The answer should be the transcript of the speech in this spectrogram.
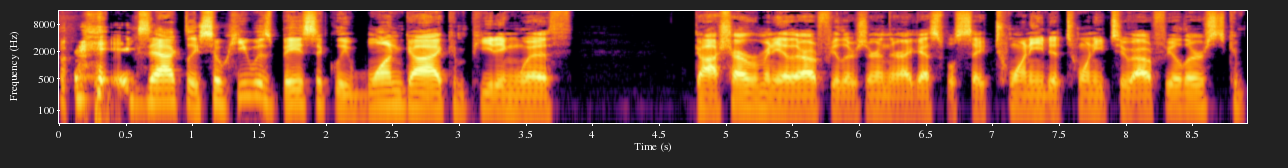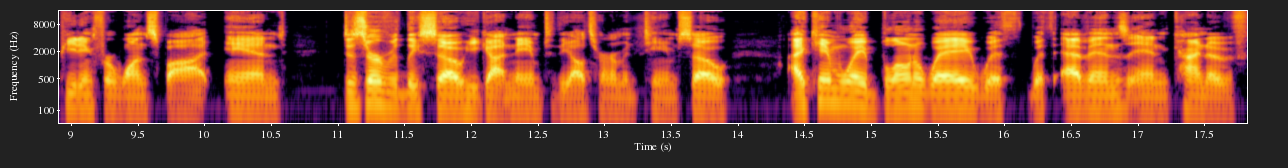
exactly so he was basically one guy competing with gosh however many other outfielders are in there i guess we'll say 20 to 22 outfielders competing for one spot and deservedly so he got named to the all tournament team so i came away blown away with with evans and kind of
